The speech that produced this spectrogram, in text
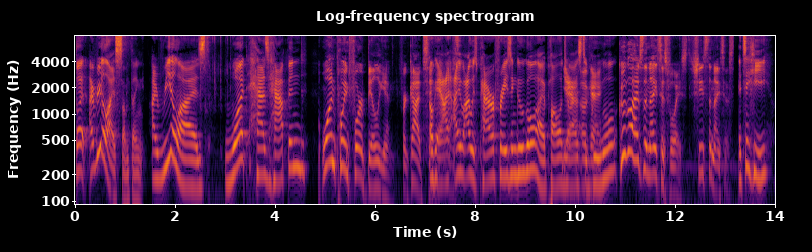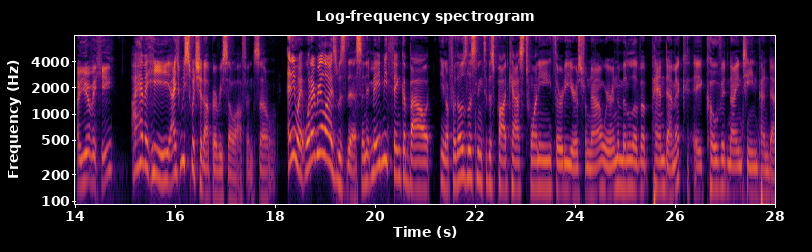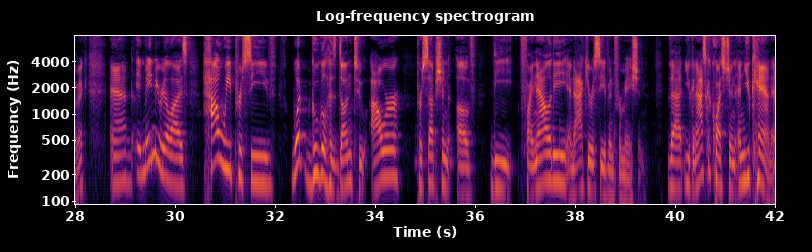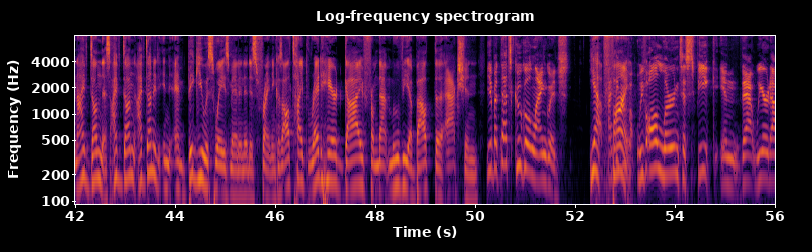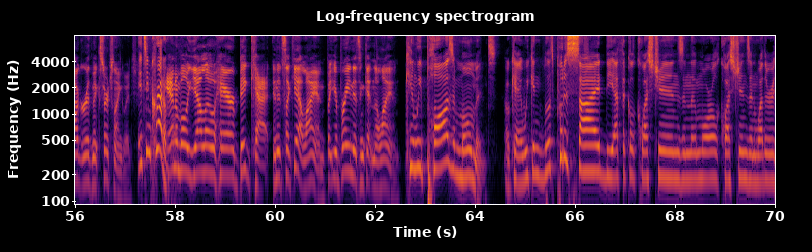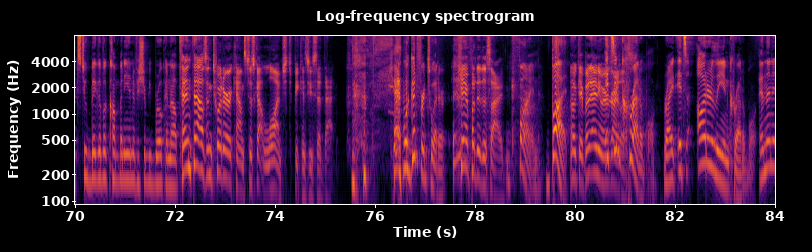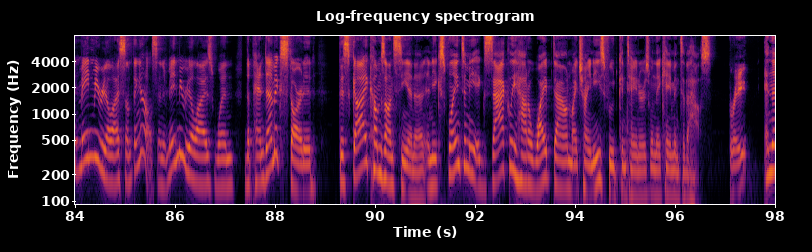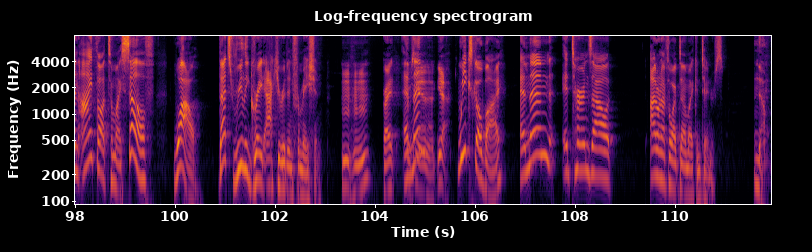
but I realized something. I realized what has happened. 1.4 billion, for God's sake. Okay, I, I, I was paraphrasing Google. I Yeah, apologize to okay. Google. Google has the nicest voice. She's the nicest. It's a he. Oh, you have a he? I have a he. I, we switch it up every so often. So anyway, what I realized was this, and it made me think about, you know, for those listening to this podcast 20, 30 years from now, we're in the middle of a pandemic, a COVID 19 pandemic. And it made me realize how we perceive what Google has done to our perception of the finality and accuracy of information that you can ask a question and you can and i've done this i've done i've done it in ambiguous ways man and it is frightening because i'll type red-haired guy from that movie about the action Yeah, but that's Google language. yeah fine We've, we've all learned to speak in that weird algorithmic search language. it's incredible Animal, yellow hair, big cat. And it's like, yeah, lion. But your brain isn't getting a lion. can we pause a moment okay we can let's put aside the ethical questions and the moral questions and whether it's too big of a company and if it should be broken up 10,000 Twitter accounts just got launched because you said that. well good for twitter Can't put it aside. fine but Okay, but anyway, it's regardless. incredible, right? It's utterly incredible. And then it made me realize something else. And it made me realize when the pandemic started, this guy comes on CNN and he explained to me exactly how to wipe down my Chinese food containers when they came into the house. Great. And then I thought to myself, wow, that's really great, accurate information, Mm-hmm. right? And then CNN. Yeah. weeks go by, and then it turns out I don't have to wipe down my containers. No.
